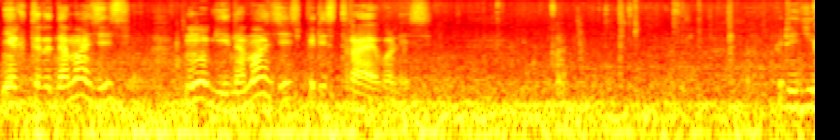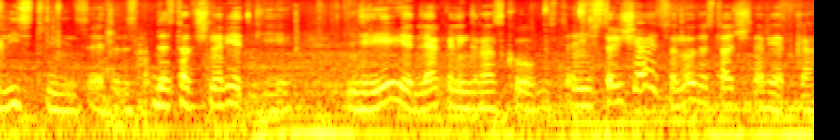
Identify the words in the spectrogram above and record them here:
Некоторые дома здесь, многие дома здесь перестраивались. Впереди лиственница. Это достаточно редкие деревья для Калининградской области. Они встречаются, но достаточно редко.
